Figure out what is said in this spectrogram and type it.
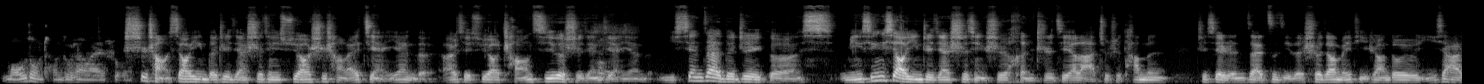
某种程度上来说，市场效应的这件事情需要市场来检验的，而且需要长期的时间检验的。你现在的这个明星效应这件事情是很直接啦，就是他们这些人在自己的社交媒体上都一下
